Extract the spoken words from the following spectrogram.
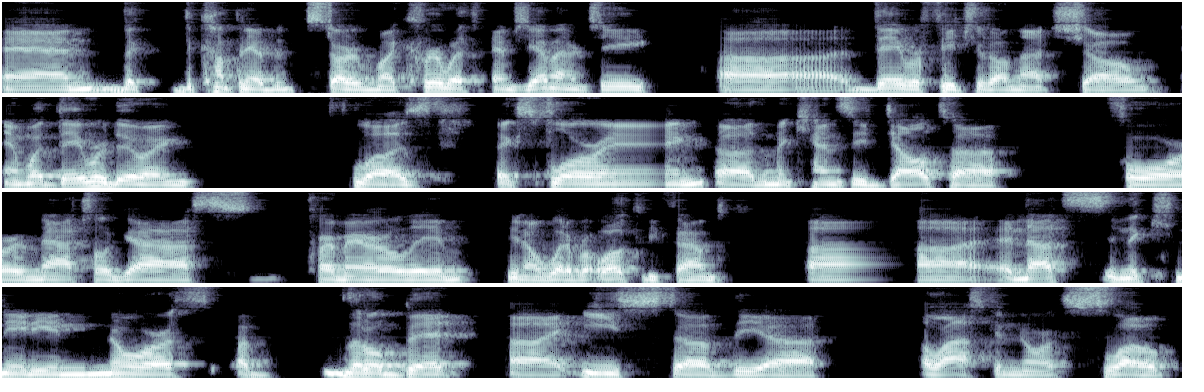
And the, the company I started my career with, MGM Energy, uh, they were featured on that show. And what they were doing was exploring uh, the Mackenzie Delta for natural gas, primarily, you know whatever oil could be found. Uh, uh and that's in the Canadian North, a little bit uh, east of the uh, Alaskan North Slope.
